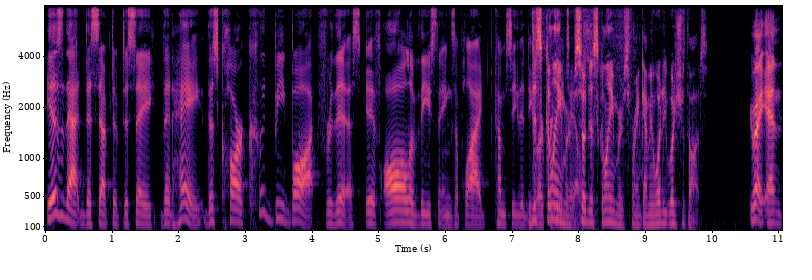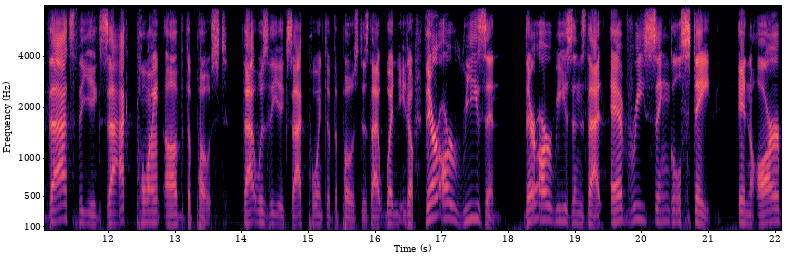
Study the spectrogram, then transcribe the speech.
is that deceptive to say that hey, this car could be bought for this if all of these things applied? Come see the dealer. for Disclaimers. details. So disclaimers, Frank. I mean, what what's your thoughts? Right, and that's the exact point of the post. That was the exact point of the post is that when you know there are reason there are reasons that every single state in our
